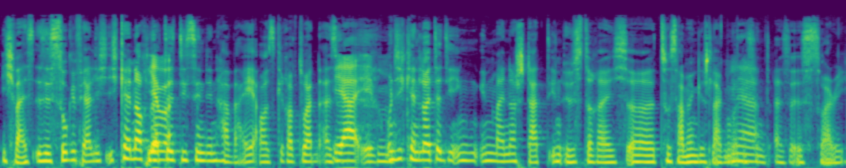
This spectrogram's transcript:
Ich weiß, es ist so gefährlich. Ich kenne auch Leute, ja, die sind in Hawaii ausgeraubt worden. Also, ja, eben. Und ich kenne Leute, die in, in, meiner Stadt in Österreich äh, zusammengeschlagen worden ja. sind. Also ist sorry.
